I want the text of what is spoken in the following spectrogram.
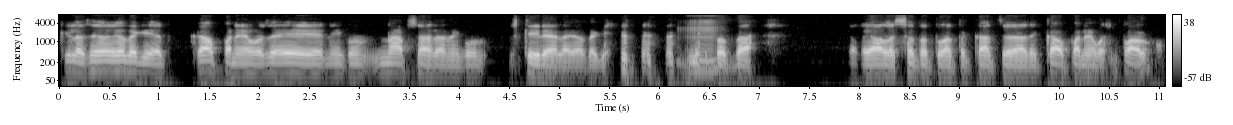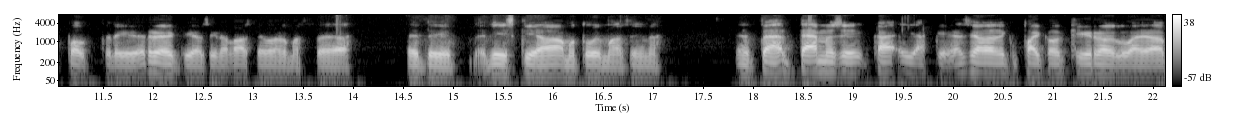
kyllä se on jotenkin, että kauppaneuvos ei niin kuin, napsahda niin kuin skideillä jotenkin. Niin, mm. tota, oli alle 100 000 katsojaa, niin kauppaneuvos poltteli röökiä siinä lastenohjelmassa ja heti viskiä aamutuimaa siinä tämmöisiä, ja siellä on niin paikoilla kiroilua ja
